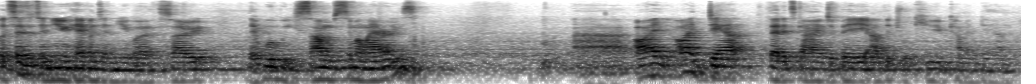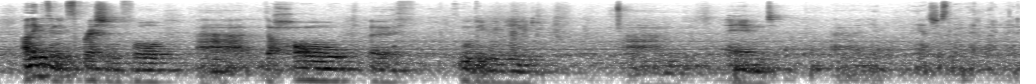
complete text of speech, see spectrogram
it says it's a new heavens and new earth, so there will be some similarities. Uh, I, I doubt that it's going to be a literal cube coming down. I think it's an expression for uh, the whole earth will be renewed. Um, and uh, yeah, yeah, it's just like that line made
